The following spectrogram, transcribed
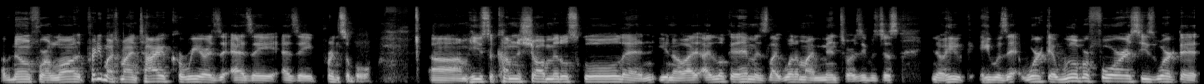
I've known for a long, pretty much my entire career as, as a as a principal. Um, he used to come to Shaw Middle School, and you know, I, I, look at him as like one of my mentors. He was just, you know, he he was at, worked at Wilberforce. He's worked at,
